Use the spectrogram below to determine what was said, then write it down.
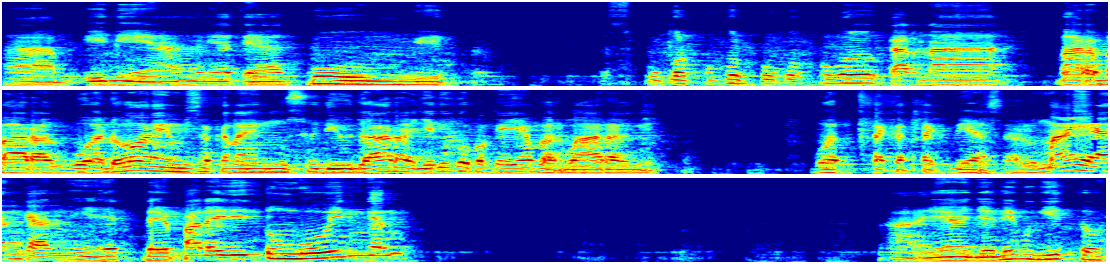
Nah begini ya lihat ya boom gitu. Terus pukul-pukul-pukul-pukul karena Barbara gua doang yang bisa kenain musuh di udara jadi gua pakainya Barbara gitu buat attack-attack biasa lumayan kan ya daripada ditungguin kan nah ya jadi begitu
